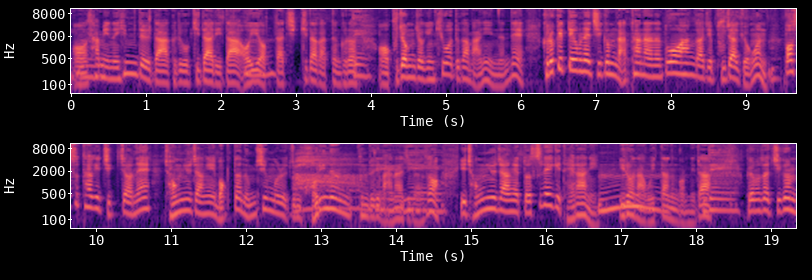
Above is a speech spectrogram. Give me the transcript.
어, 3위는 음. 힘들다, 그리고 기다리다, 어이없다, 음. 지키다 같은 그런 네. 어, 부정적인 키워드가 많이 있는데 그렇기 때문에 지금 나타나는 또 한 가지 부 부작용은 음. 버스 타기 직전에 정류장에 먹던 음식물을 좀 아, 버리는 분들이 네, 많아지면서 예. 이 정류장에 또 쓰레기 대란이 음. 일어나고 있다는 겁니다. 네. 그러면서 지금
